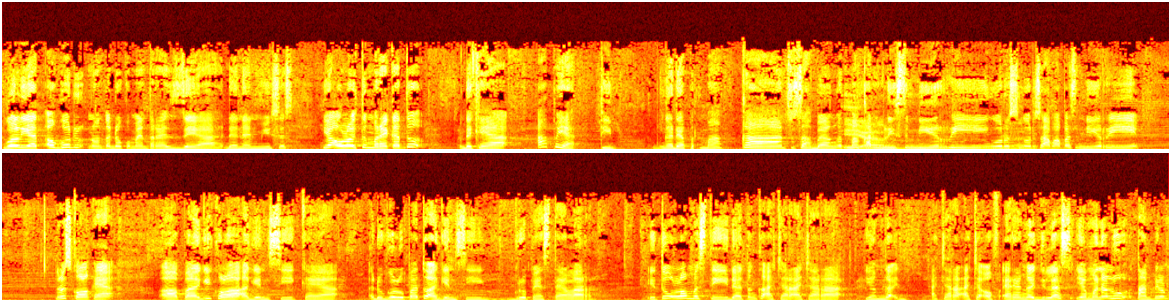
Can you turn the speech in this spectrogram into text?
gue lihat, oh gue nonton dokumenter Zea dan Nan Muses. Ya Allah itu mereka tuh udah kayak apa ya? nggak dapat makan, susah banget Iya, makan beli bener, sendiri, ngurus-ngurus apa-apa sendiri. Terus kalau kayak apalagi kalau agensi kayak aduh gue lupa tuh agensi grupnya Stellar itu lo mesti datang ke acara-acara yang enggak acara-acara off air yang nggak jelas yang mana lu tampil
